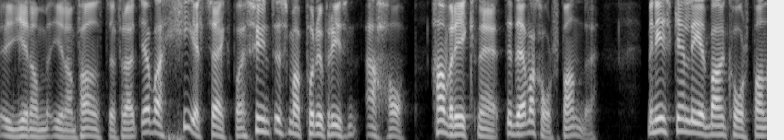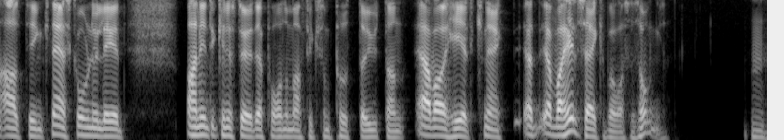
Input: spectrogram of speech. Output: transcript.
genom, genom fönstret. För att jag var helt säker på, det syntes som att på reprisen, aha, han vred knä, det där var korsbandet. Menisken, ledband, korsband, allting. Knäskålen ur led. Och han inte kunde stödja på honom. Han fick som putta utan. Jag var helt knäckt. Jag, jag var helt säker på att det var säsongen. Mm.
